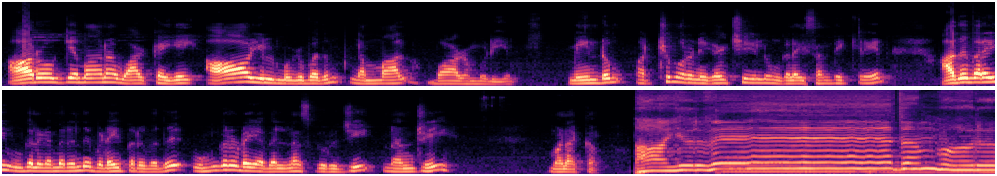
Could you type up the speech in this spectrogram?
ஆரோக்கியமான வாழ்க்கையை ஆயுள் முழுவதும் நம்மால் வாழ முடியும். மீண்டும் மற்றும் ஒரு நிகழ்ச்சியில் உங்களை சந்திக்கிறேன். அதுவரை உங்களிடமிருந்து விடைபெறுவது உங்களுடைய வெல்னஸ் குருஜி. நன்றி. வணக்கம். ஆயுர்வேதம் ஒரு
